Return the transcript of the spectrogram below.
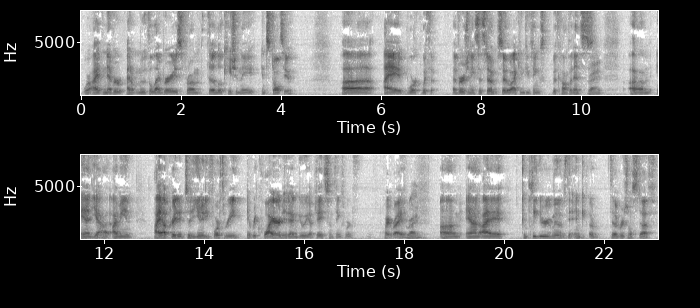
where I've never, I don't move the libraries from the location they install to. Uh, I work with a versioning system, so I can do things with confidence. Right. Um, and yeah, I mean, I upgraded to Unity 4.3. It required an NGUI update. Some things weren't quite right. Right. Um, and I completely removed the, uh, the original stuff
